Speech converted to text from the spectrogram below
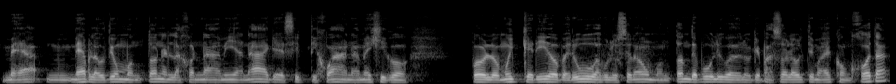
Me, ha- me aplaudió un montón en la jornada mía. Nada que decir Tijuana, México, pueblo muy querido, Perú. Ha evolucionado un montón de público de lo que pasó la última vez con Jota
